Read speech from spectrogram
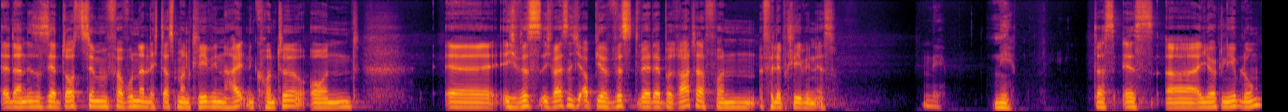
äh, dann ist es ja trotzdem verwunderlich, dass man Klevin halten konnte. Und äh, ich, wiss, ich weiß nicht, ob ihr wisst, wer der Berater von Philipp Klevin ist. Nee. Nee. Das ist äh, Jörg Leblum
